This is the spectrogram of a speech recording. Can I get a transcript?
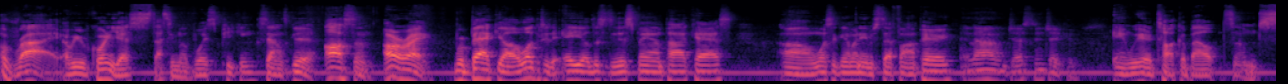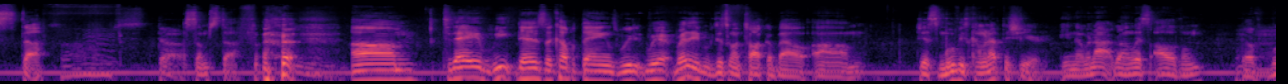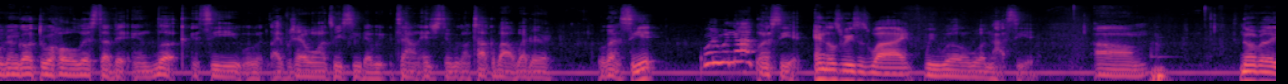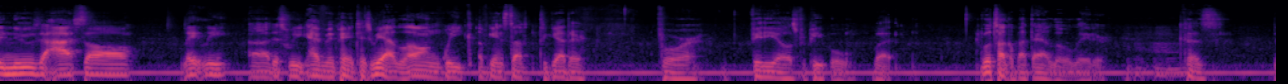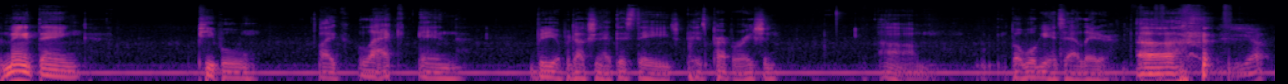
All right. Are we recording? Yes. I see my voice peaking. Sounds good. Awesome. All right. We're back, y'all. Welcome to the Ayo Listen to This Fam podcast. Um, once again, my name is Stefan Perry, And I'm Justin Jacobs. and we're here to talk about some stuff. Some stuff. Some stuff. um, today, we there's a couple things. We, we're really just going to talk about um, just movies coming up this year. You know, we're not going to list all of them. But we're gonna go through a whole list of it and look and see, like whichever ones we see that we sound interesting. We're gonna talk about whether we're gonna see it or we're not gonna see it, and those reasons why we will and will not see it. Um, no really news that I saw lately uh, this week. Haven't been paying attention. We had a long week of getting stuff together for videos for people, but we'll talk about that a little later because the main thing people like lack in video production at this stage is preparation. Um, but we'll get into that later. Uh, Yep.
